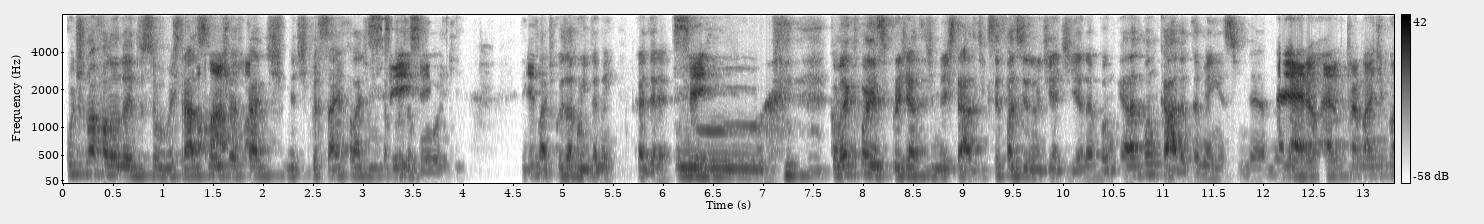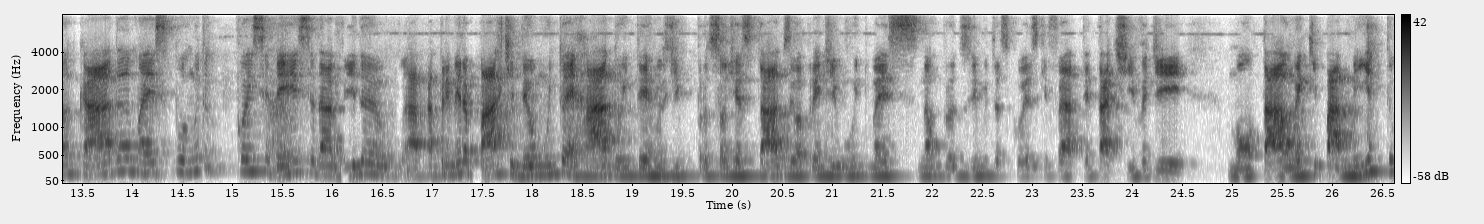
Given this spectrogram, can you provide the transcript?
continuar falando aí do seu mestrado, senão a gente vai ficar dispersar e falar de muita sim, coisa sim. boa aqui. Tem que falar de coisa ruim também. Brincadeira. O... Como é que foi esse projeto de mestrado? O que você fazia no dia a dia? Na ban... Era bancada também, assim, né? É, era, era um trabalho de bancada, mas por muita coincidência da vida, a, a, primeira parte deu muito errado em termos de produção de resultados. Eu aprendi muito, mas não produzi muitas coisas, que foi a tentativa de montar um equipamento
